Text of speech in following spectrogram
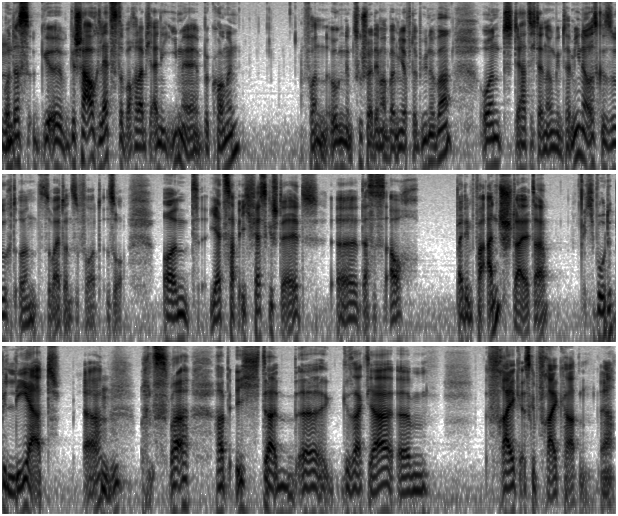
Mhm. Und das geschah auch letzte Woche, da habe ich eine E-Mail bekommen von irgendeinem Zuschauer, der mal bei mir auf der Bühne war. Und der hat sich dann irgendwie einen Termin ausgesucht und so weiter und so fort. So. Und jetzt habe ich festgestellt, äh, dass es auch bei dem Veranstalter, ich wurde belehrt, ja. Mhm. Und zwar habe ich dann äh, gesagt, ja, ähm, frei, es gibt Freikarten, ja,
